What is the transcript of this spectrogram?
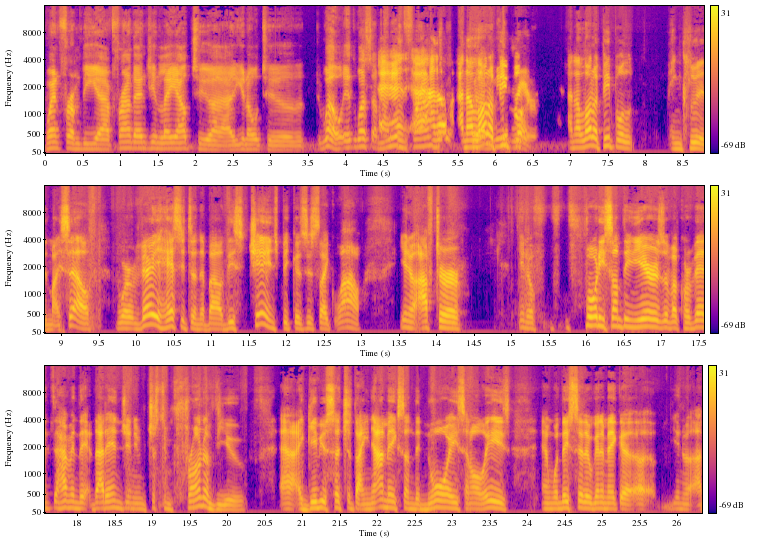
went from the uh, front engine layout to uh, you know to well, it was a And, front and, a, and a lot of people, rear. and a lot of people, included myself, were very hesitant about this change because it's like, wow, you know, after you know, forty something years of a Corvette having the, that engine in, just in front of you, uh, it gave you such a dynamics and the noise and all these. And when they said they were going to make a, a you know, a,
